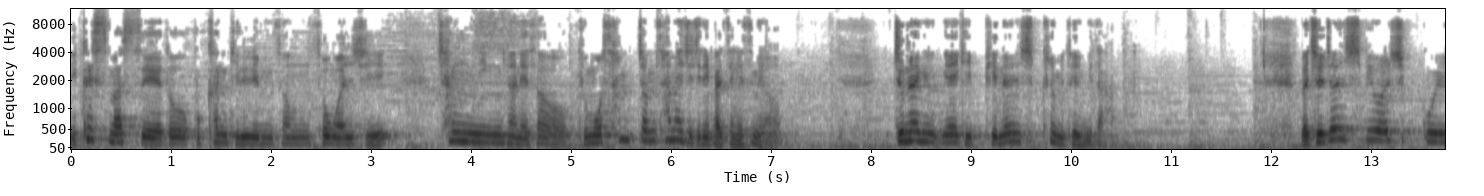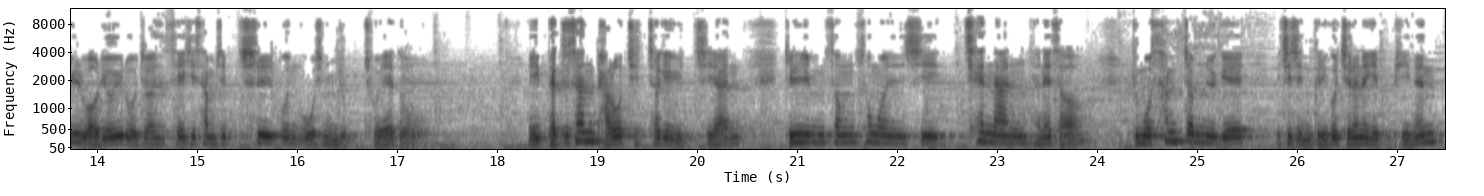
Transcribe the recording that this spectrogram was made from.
이 크리스마스에도 북한 길림성 송원시 창寧현에서 규모 3.3의 지진이 발생했으며 진원의 깊이는 10km입니다. 며칠 전 12월 19일 월요일 오전 3시 37분 56초에도 이 백두산 바로 지척에 위치한 길림성 송원시 채난현에서 규모 3.6의 지진 그리고 진원의 깊이는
